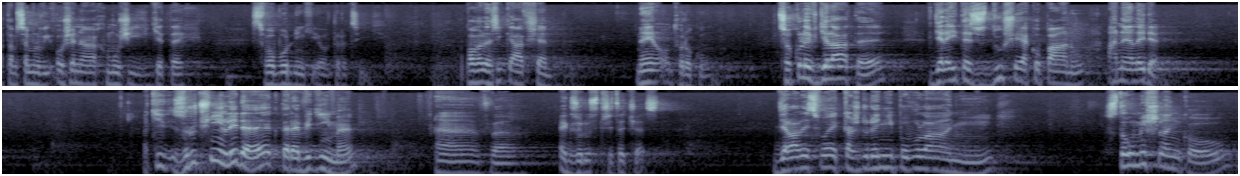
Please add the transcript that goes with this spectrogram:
A tam se mluví o ženách, mužích, dětech, svobodných i otrocích. Pavel říká všem, nejen otrokům. Cokoliv děláte, dělejte z duše jako pánu a ne lidem. A ti zruční lidé, které vidíme eh, v Exodus 36, dělali svoje každodenní povolání s tou myšlenkou,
